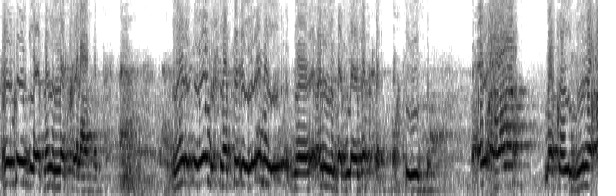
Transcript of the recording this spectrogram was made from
Muxuu ka ogyahay isaga la iskhilaafay imaam shaafici ubay cilmi badnaa dadka waktigiisa wuxuu ahaa markuu ijmaaca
